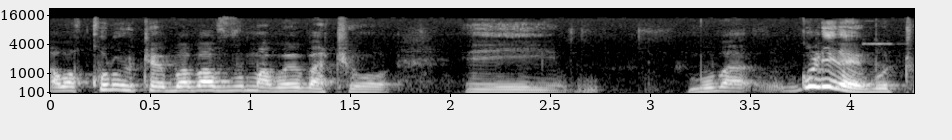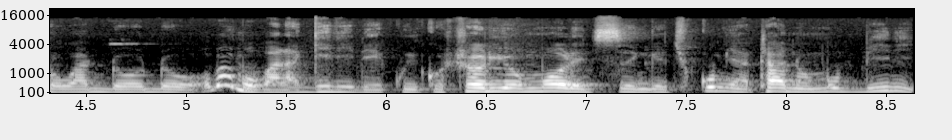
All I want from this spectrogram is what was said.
abakulu tebabavuma bwe batyo gulira ebuto wa doodo oba mubalagirire ku ikoto lyomoola ekisenge 152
